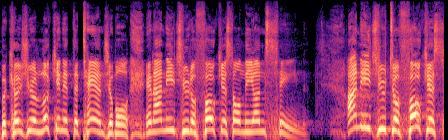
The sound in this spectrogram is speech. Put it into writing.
Because you're looking at the tangible, and I need you to focus on the unseen. I need you to focus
